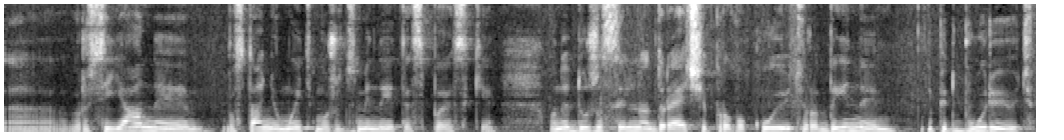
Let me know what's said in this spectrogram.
Е, Росіяни в останню мить можуть змінити списки. Вони дуже сильно, до речі, провокують родини і підбурюють,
